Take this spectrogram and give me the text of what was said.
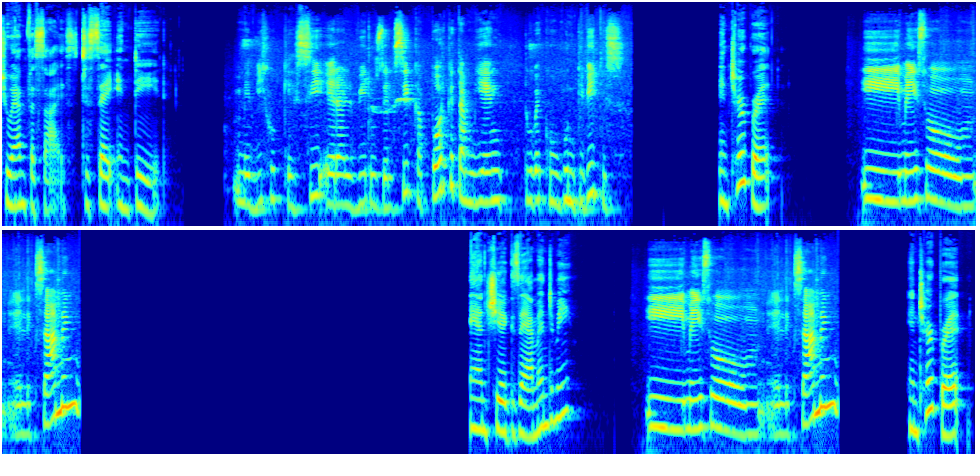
to emphasize, to say indeed. Me dijo que sí era el virus del Zika porque también tuve conjuntivitis. Interpret, Y me hizo mm, el examen and she examined me. y me hizo mm, el examen. Interpret,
